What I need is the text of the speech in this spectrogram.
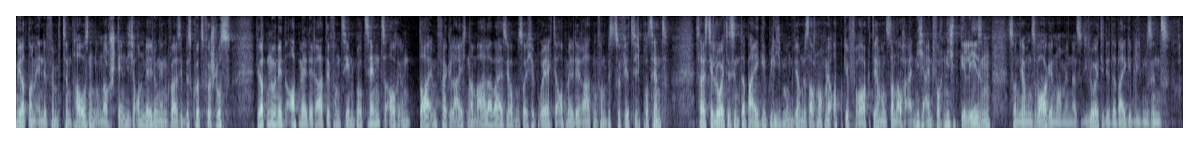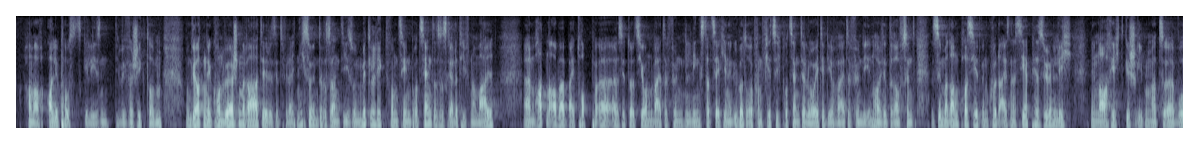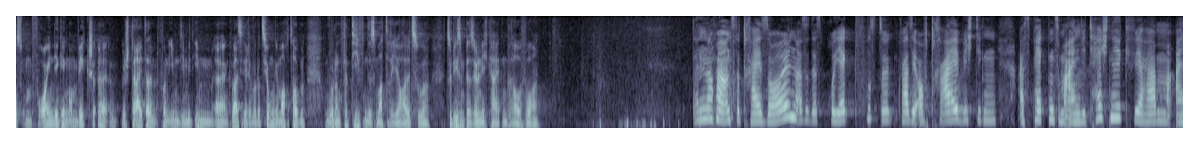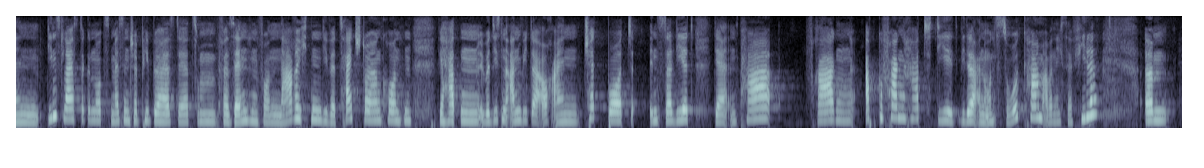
Wir hatten am Ende 15.000 und auch ständig Anmeldungen quasi bis kurz vor Schluss. Wir hatten nur eine Abmelderate von 10 Prozent, auch im, da im Vergleich. Normalerweise haben solche Projekte Abmelderaten von bis zu 40 Prozent. Das heißt, die Leute sind dabei geblieben und wir haben das auch noch mehr abgefragt. Die haben uns dann auch nicht einfach nicht gelesen, sondern die haben uns wahrgenommen. Also die Leute, die dabei geblieben sind, haben auch alle Posts gelesen, die wir verschickt haben. Und wir hatten eine Conversion-Rate, das ist jetzt vielleicht nicht so interessant, die so im Mittel liegt von 10 Prozent, das ist relativ normal, ähm, hatten aber bei Top-Situationen weiterführenden Links tatsächlich einen Übertrag von 40 Prozent der Leute, die auf weiterführende Inhalte drauf sind. Das ist immer dann passiert, wenn Kurt Eisner sehr persönlich eine Nachricht geschrieben hat, äh, wo es um Freunde ging, um Wegstreiter von ihm, die mit ihm äh, quasi die Revolution gemacht haben und wo dann vertiefendes Material zu, zu diesen Persönlichkeiten drauf war. Dann nochmal unsere drei Säulen. Also das Projekt fußte quasi auf drei wichtigen Aspekten. Zum einen die Technik. Wir haben einen Dienstleister genutzt, Messenger People heißt der, zum Versenden von Nachrichten, die wir zeitsteuern konnten. Wir hatten über diesen Anbieter auch einen Chatbot installiert, der ein paar Fragen abgefangen hat, die wieder an uns zurückkamen, aber nicht sehr viele.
